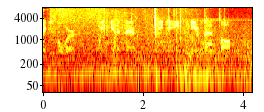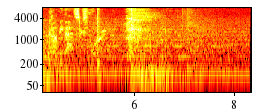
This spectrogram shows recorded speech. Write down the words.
6-4. We can get him there. BT, we need a fastball. Copy that, 6-4.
